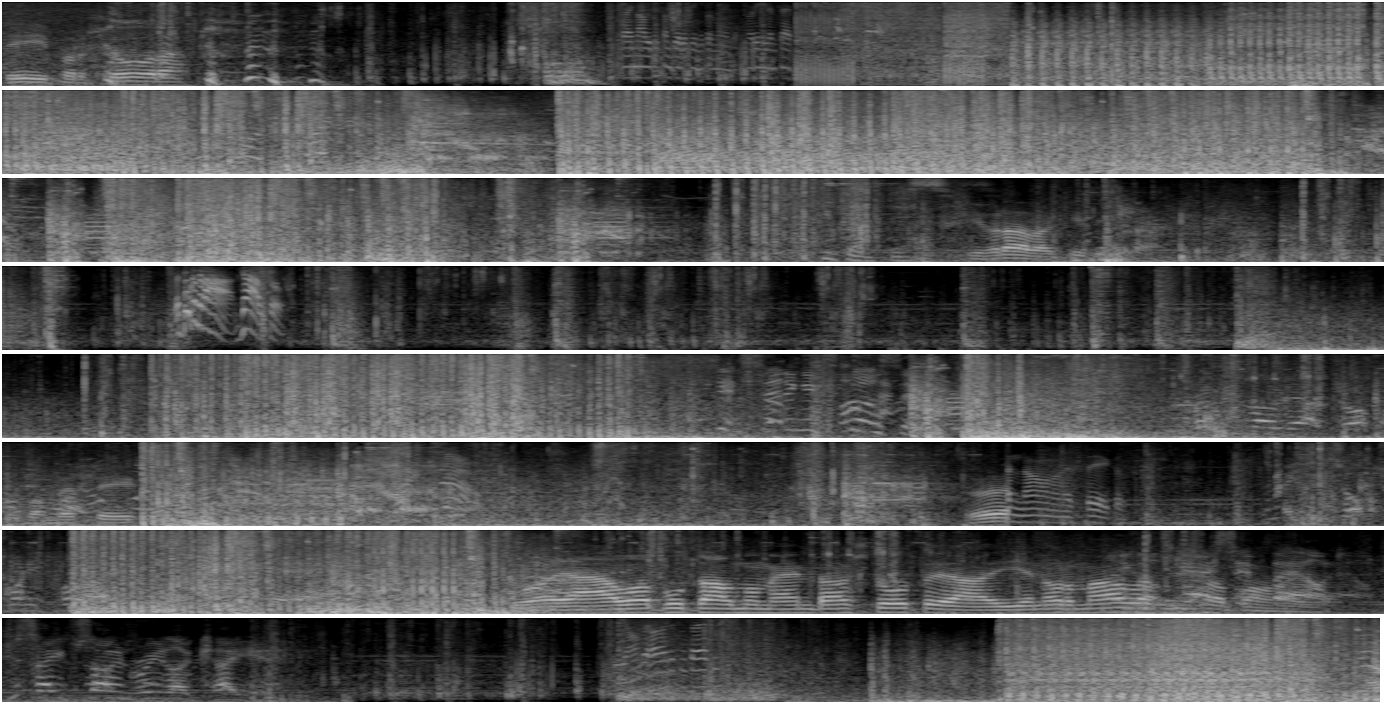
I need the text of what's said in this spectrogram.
Sì, per ora. Lights out. Eh, Boy, ja, wat moet dan om hem daar stoten? Ja, je normaal wat is dat van? Safe zone relocated.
